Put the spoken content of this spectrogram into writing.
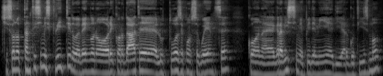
Ci sono tantissimi scritti dove vengono ricordate luttuose conseguenze con eh, gravissime epidemie di ergotismo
